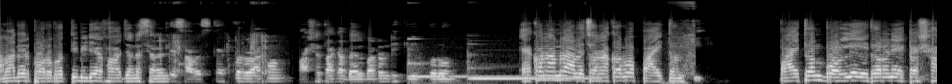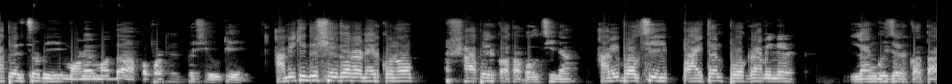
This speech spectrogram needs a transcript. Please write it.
আমাদের পরবর্তী ভিডিও পাওয়ার জন্য চ্যানেলটি সাবস্ক্রাইব করে রাখুন। পাশে থাকা বেল বাটনটি ক্লিক করুন। এখন আমরা আলোচনা করব পাইথন কি? পাইথন বললে এই ধরনের একটা সাপের ছবি মনের মধ্যে অকপট বেশি উঠে আমি কিন্তু সে ধরনের কোনো সাপের কথা বলছি না। আমি বলছি পাইথন প্রোগ্রামিং এর ল্যাঙ্গুয়েজের কথা,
